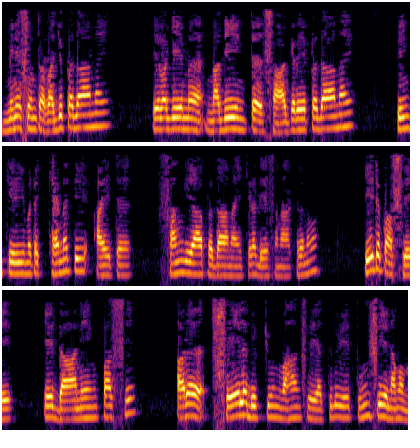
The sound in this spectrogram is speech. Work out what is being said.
මිනිසුන්ට රජු ප්‍රදානයි. ඒ වගේම නදීන්ට සාගරේ ප්‍රදානයි. පින් කිරීමට කැමැති අයට සංඝයා ප්‍රදානයි කියලා දේශනා කරනවා. ඊට පස්සේ ඒ දාණයෙන් පස්සේ අර ශේල භික්ෂුන් වහන්සේ ඇතුළු ඒ 309ම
